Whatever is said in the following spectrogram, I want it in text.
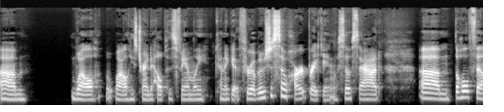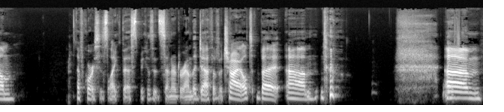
Um while while he's trying to help his family kind of get through it. But it was just so heartbreaking. So sad. Um the whole film of course is like this because it's centered around the death of a child but um um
